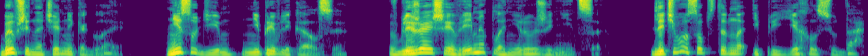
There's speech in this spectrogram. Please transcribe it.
бывший начальник Аглая. Не судим, не привлекался. В ближайшее время планирую жениться. Для чего, собственно, и приехал сюда.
